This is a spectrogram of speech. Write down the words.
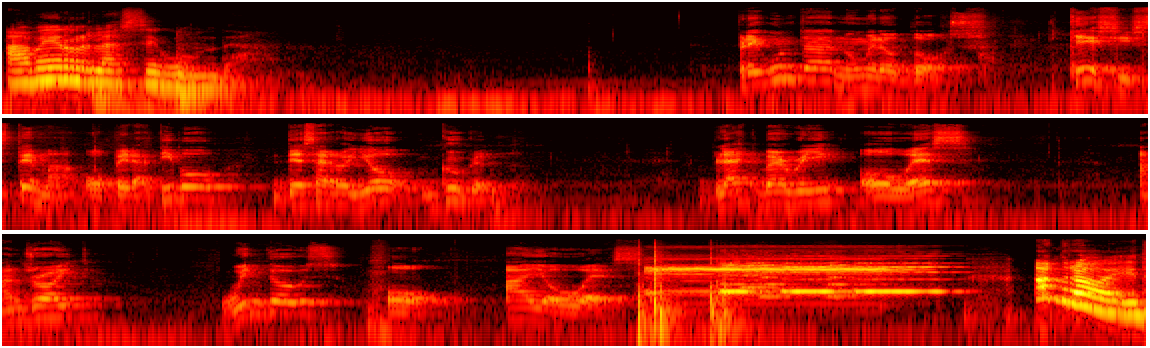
A ver la segunda. Pregunta número 2. ¿Qué sistema operativo desarrolló Google? BlackBerry OS, Android, Windows o iOS. Android.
